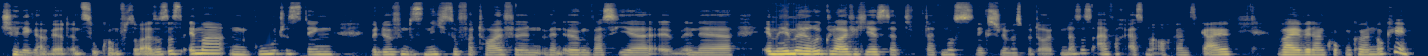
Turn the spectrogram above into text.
chilliger wird in Zukunft. So, also es ist immer ein gutes Ding. Wir dürfen das nicht so verteufeln, wenn irgendwas hier äh, in der, im Himmel rückläufig ist. Das, das muss nichts Schlimmes bedeuten. Das ist einfach erstmal auch ganz geil, weil wir dann gucken können, okay,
